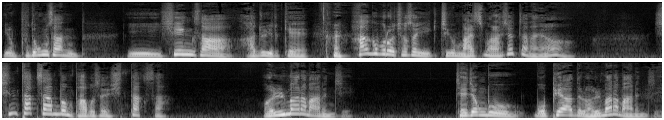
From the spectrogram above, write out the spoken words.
이런 부동산 이 시행사 아주 이렇게 하급으로 쳐서 지금 말씀을 하셨잖아요. 신탁사 한번 봐보세요. 신탁사. 얼마나 많은지. 재정부 모피아들 얼마나 많은지.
